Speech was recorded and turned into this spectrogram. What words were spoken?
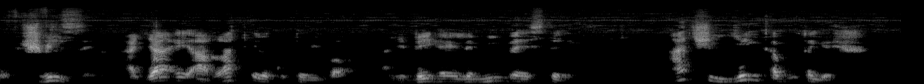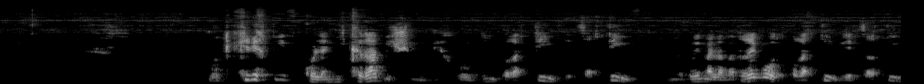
ובשביל זה היה הארת אלוקותו יתברך על ידי האלמים וההסתרים עד שיהיה התהוות היש. עוד כדכתיב כל הנקרא בשמי לכבודי ברטיב יצרתיו מדברים על המדרגות ברטיב יצרתיו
